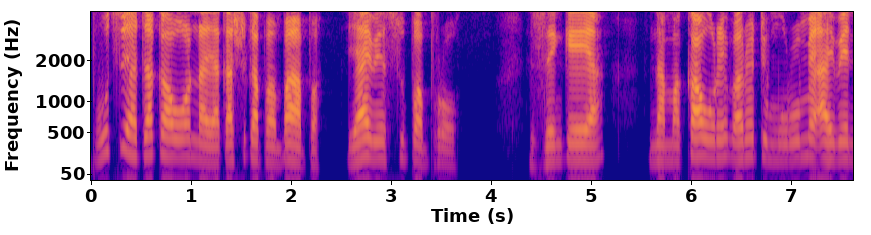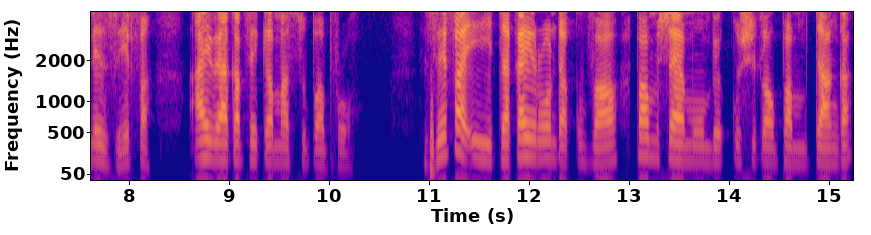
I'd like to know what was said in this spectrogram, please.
Bhutsu yatakaona yakasvika pamba apa yaive super pro. Zengeya namakaure vanoti murume aive nezefa aive akapfeka masuper pro. Zefa iyi takaironda kubva pamushaya mombe kusvika pamutanga.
